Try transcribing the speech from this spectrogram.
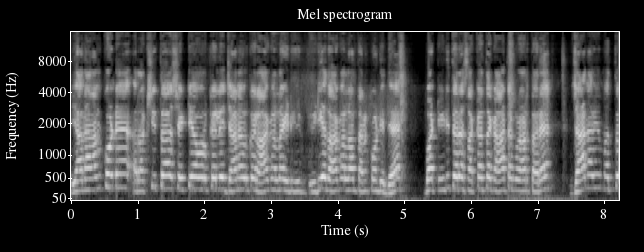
ನಾನು ಅನ್ಕೊಂಡೆ ರಕ್ಷಿತಾ ಶೆಟ್ಟಿ ಅವ್ರ ಕೈಲಿ, ಜಾನ ಅವ್ರ ಕೈಲಿ ಆಗಲ್ಲ ಹಿಡಿಯೋದ್ ಆಗಲ್ಲ ಅಂತ ಅನ್ಕೊಂಡಿದ್ದೆ. ಬಟ್ ಹಿಡಿತಾರೆ ಸಖತ್ತಾಗಿ ಆಟಗಳು ಆಡ್ತಾರೆ. ಜಾಹ್ನವಿ ಮತ್ತು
